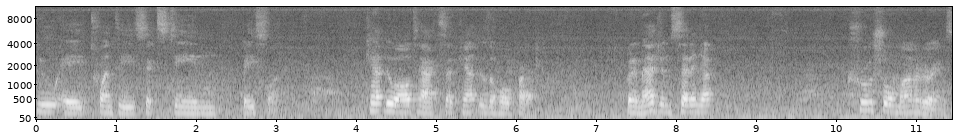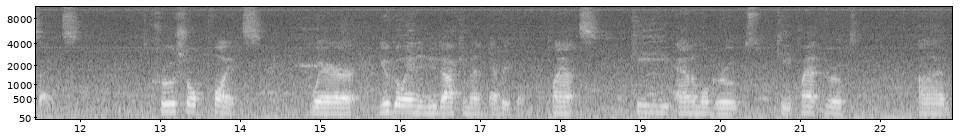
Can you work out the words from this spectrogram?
do a 2016 baseline. Can't do all taxa, can't do the whole park. But imagine setting up crucial monitoring sites, crucial points where you go in and you document everything. Plants, key animal groups, key plant groups. Um,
